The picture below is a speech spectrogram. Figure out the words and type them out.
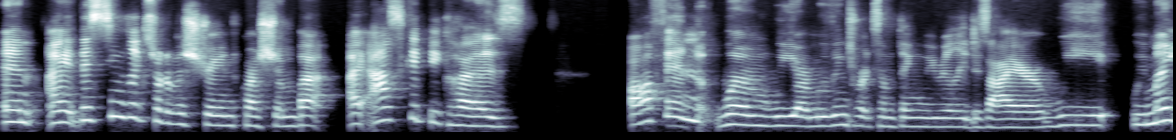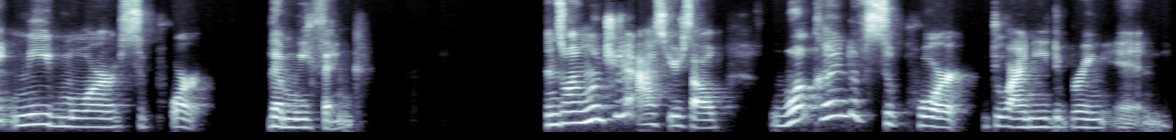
And I this seems like sort of a strange question, but I ask it because often when we are moving towards something we really desire, we we might need more support than we think. And so I want you to ask yourself what kind of support do I need to bring in?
